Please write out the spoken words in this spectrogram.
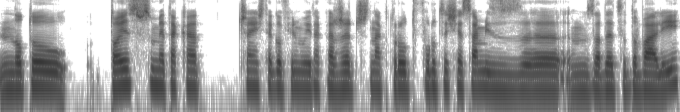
no to to jest w sumie taka część tego filmu i taka rzecz, na którą twórcy się sami z, zadecydowali,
